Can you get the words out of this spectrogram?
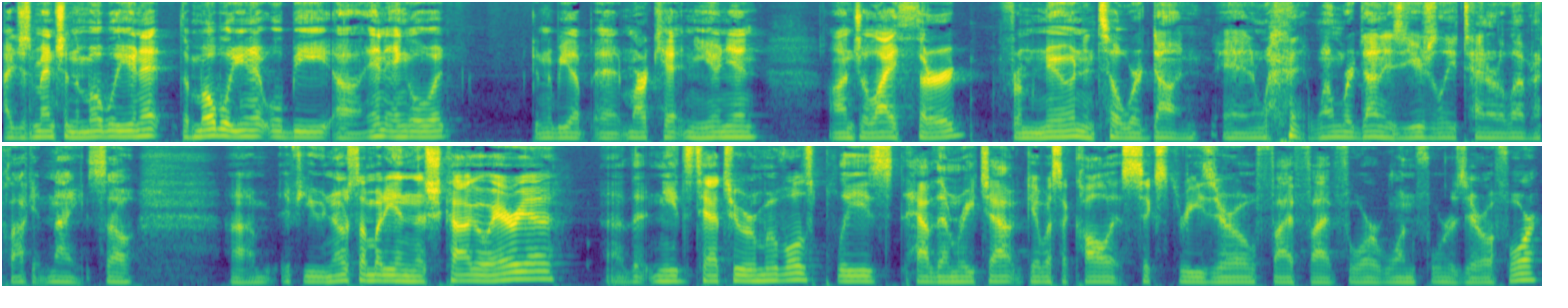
I just mentioned the mobile unit. The mobile unit will be uh, in Englewood, going to be up at Marquette and Union on July 3rd from noon until we're done. And when we're done is usually 10 or 11 o'clock at night. So um, if you know somebody in the Chicago area uh, that needs tattoo removals, please have them reach out. Give us a call at 630 554 1404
